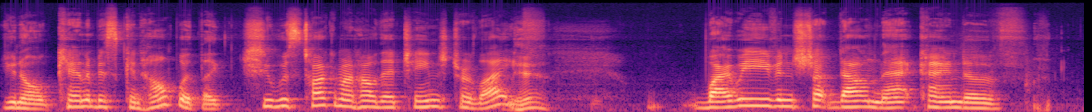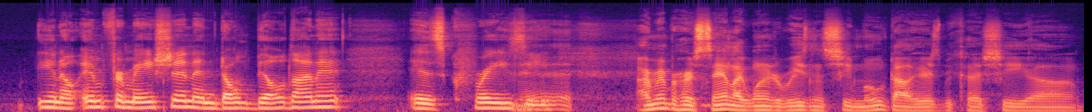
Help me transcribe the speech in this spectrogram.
you know cannabis can help with. Like she was talking about how that changed her life Yeah. Why we even shut down that kind of you know information and don't build on it is crazy. Yeah. I remember her saying like one of the reasons she moved out here is because she um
